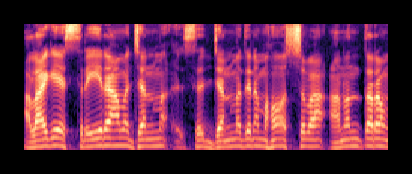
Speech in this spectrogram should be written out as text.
అలాగే శ్రీరామ జన్మ జన్మదిన మహోత్సవ అనంతరం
